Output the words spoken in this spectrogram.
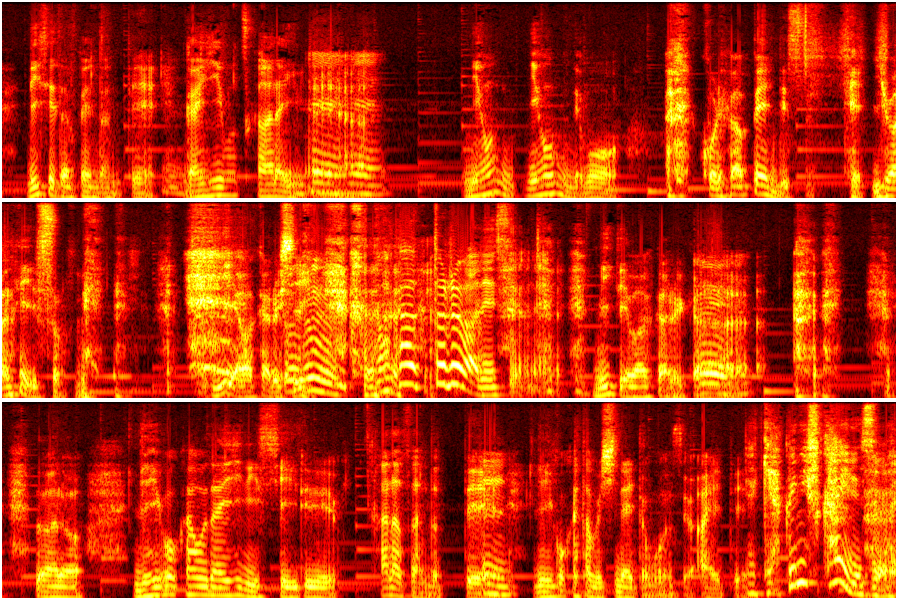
「This is a pen」なんてうん。外人も使わないみたいな、うん日本日本でも これはペンですって言わないですもんね。見りゃわかるし、うん、分かっとるわですよね。見てわかるから、そうあの言語化を大事にしている花さんだって言語化多分しないと思うんですよあえて。逆に深いですよね。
